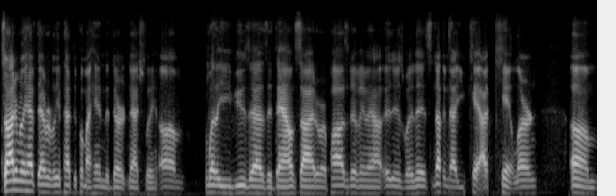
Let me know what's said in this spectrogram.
So I didn't really have to ever really have to put my hand in the dirt naturally. Um, whether you view that as a downside or a positive, it is what it is. Nothing that you can't I can't learn um,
